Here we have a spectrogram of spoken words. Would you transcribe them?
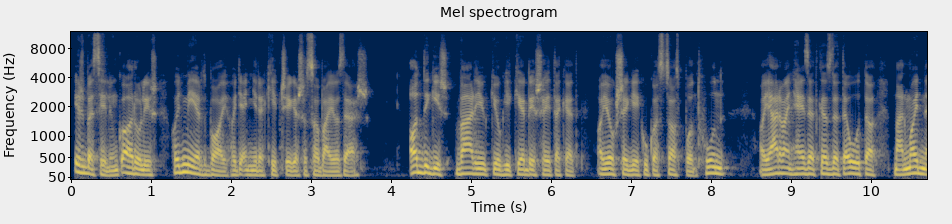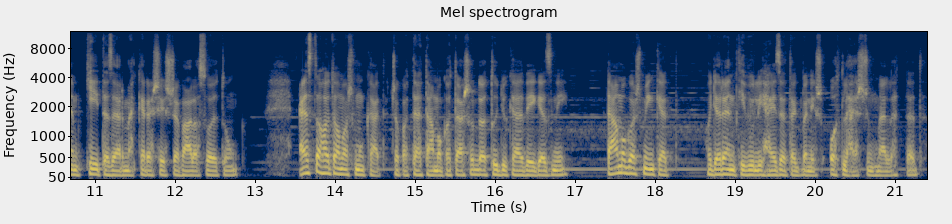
és beszélünk arról is, hogy miért baj, hogy ennyire kétséges a szabályozás. Addig is várjuk jogi kérdéseiteket a jogsegélykukasztasz.hu-n, a járványhelyzet kezdete óta már majdnem 2000 megkeresésre válaszoltunk. Ezt a hatalmas munkát csak a te támogatásoddal tudjuk elvégezni. Támogass minket, hogy a rendkívüli helyzetekben is ott lehessünk melletted.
